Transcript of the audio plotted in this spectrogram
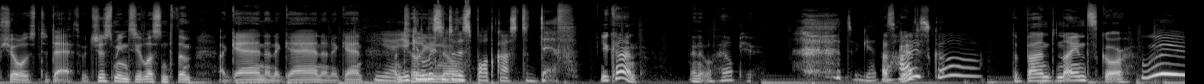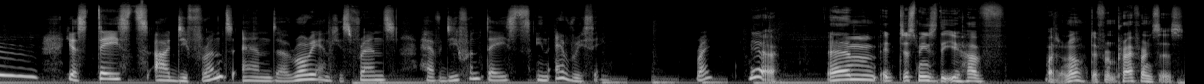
shows to death, which just means you listen to them again and again and again. Yeah, you can listen to know- this podcast to death. You can, and it will help you. to get That's the high good. score. The band nine score. Woo! Yes, tastes are different, and uh, Rory and his friends have different tastes in everything. Right? Yeah. Um, it just means that you have, I don't know, different preferences.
